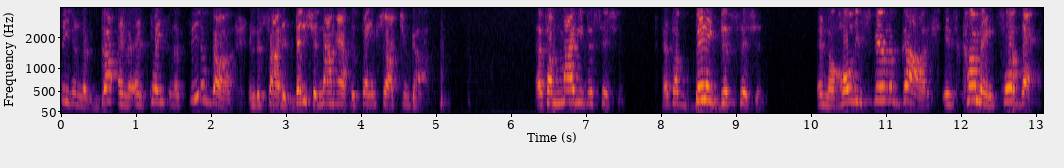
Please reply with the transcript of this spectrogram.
seat in the God and, and place in the seat of God and decided they should not have the same shot you got. That's a mighty decision. That's a big decision. And the Holy Spirit of God is coming for that.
